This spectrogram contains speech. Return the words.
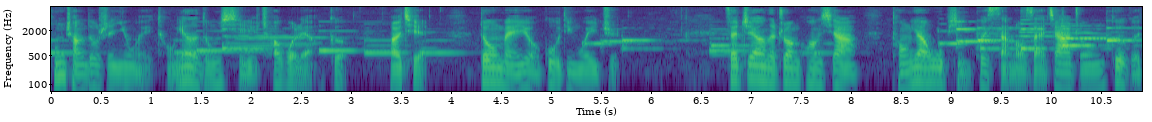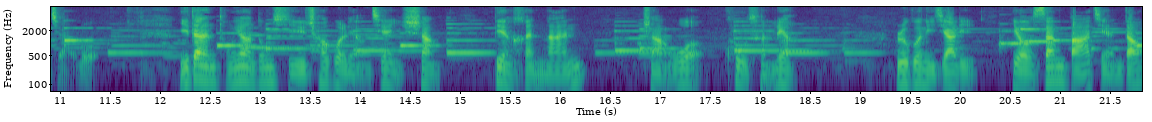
通常都是因为同样的东西超过两个，而且都没有固定位置。在这样的状况下，同样物品会散落在家中各个角落。一旦同样东西超过两件以上，便很难掌握库存量。如果你家里有三把剪刀，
